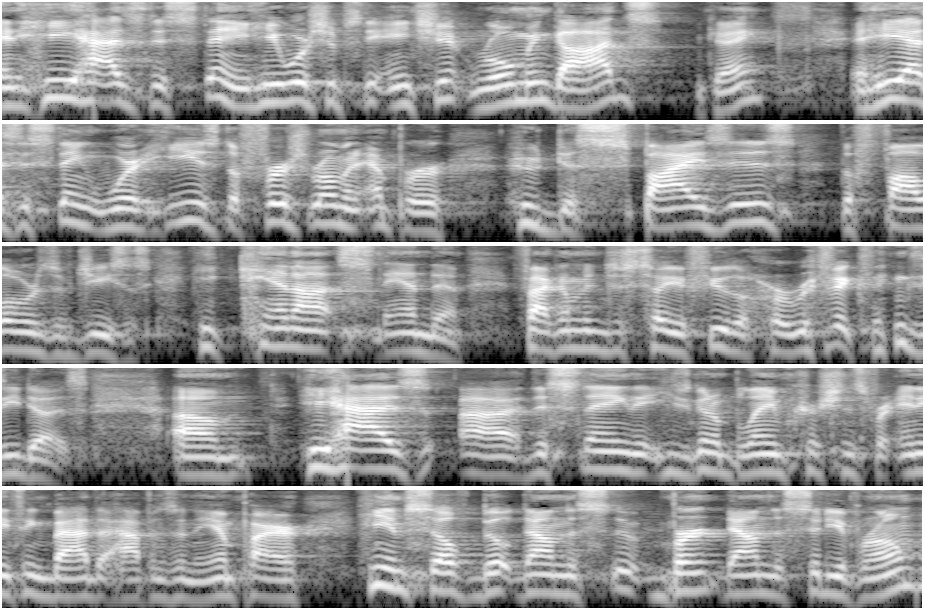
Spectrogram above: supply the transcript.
And he has this thing. He worships the ancient Roman gods, okay? And he has this thing where he is the first Roman emperor who despises the followers of Jesus. He cannot stand them. In fact, I'm going to just tell you a few of the horrific things he does. Um, he has uh, this thing that he's going to blame Christians for anything bad that happens in the empire. He himself built down the, burnt down the city of Rome.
